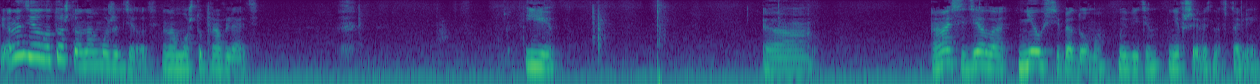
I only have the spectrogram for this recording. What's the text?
Она делала то, что она может делать. Она может управлять. И э, она сидела не у себя дома, мы видим, не в Шевет Нафтали.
